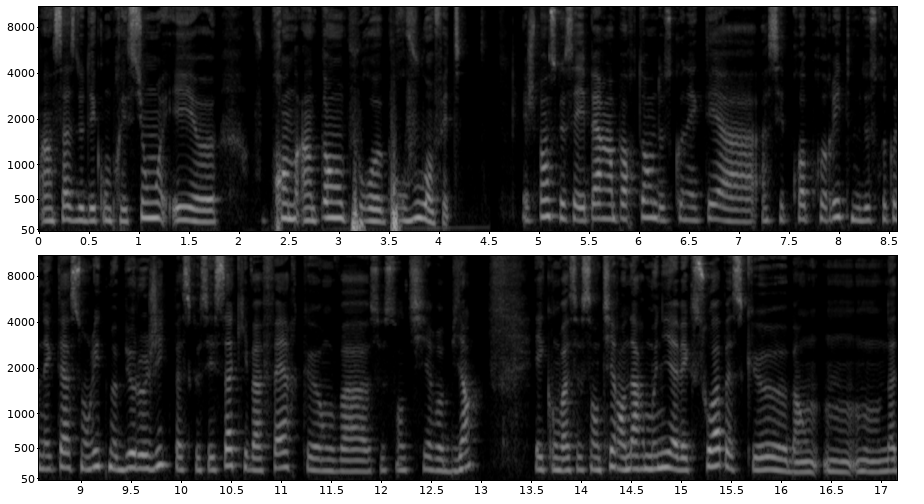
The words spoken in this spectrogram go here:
un, sas de décompression et euh, vous prendre un temps pour vous en fait. Et je pense que c'est hyper important de se connecter à, ses propres rythmes, de se reconnecter à son rythme biologique, parce que c'est ça qui va faire qu'on va se sentir bien et qu'on va se sentir en harmonie avec soi, parce que ben, on, a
